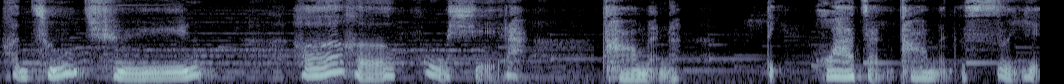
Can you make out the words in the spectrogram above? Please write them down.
很成群，和和互协啦。他们呢，的发展他们的事业，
